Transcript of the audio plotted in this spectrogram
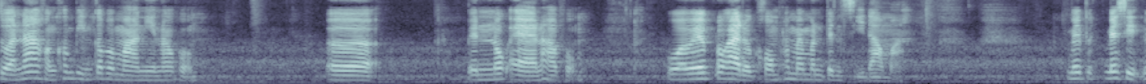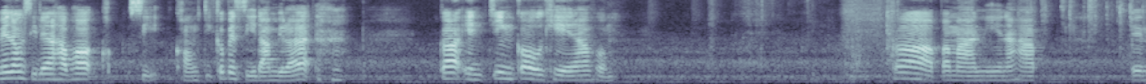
ส่วนหน้าของเครื่องบินก็ประมาณนี้นะครับผม เออเป็นนกแอร์นะครับผมตัวเว็บนกแอร์ดอคอมทำไมมันเป็นสีดำอะไม่ไม่สีไม่ต้องสีเลืองนะครับ เพราะสีของจิก็เป็นสีดำอยู่แล้วแหละก็เอนจิ้นก็โอเคนะครับผม ก็ประมาณนี้นะครับ เป็น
